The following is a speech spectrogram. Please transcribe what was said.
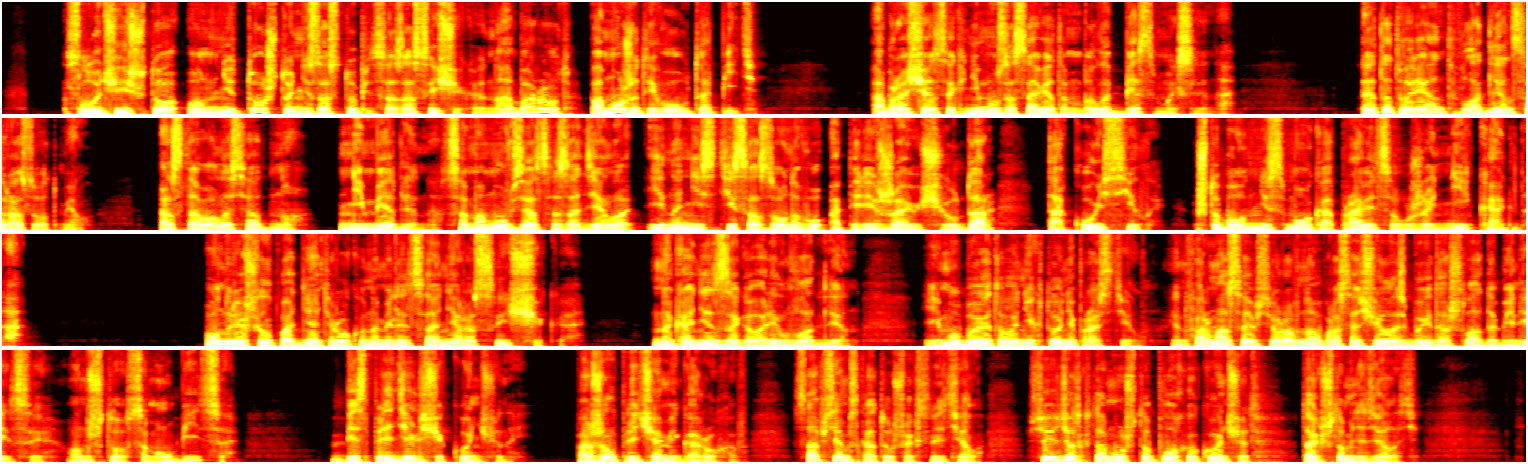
Случись что, он не то что не заступится за сыщика, наоборот, поможет его утопить. Обращаться к нему за советом было бессмысленно. Этот вариант Владлен сразу отмел. Оставалось одно — немедленно самому взяться за дело и нанести Сазонову опережающий удар такой силы, чтобы он не смог отправиться уже никогда. Он решил поднять руку на милиционера-сыщика. Наконец заговорил Владлен. Ему бы этого никто не простил. Информация все равно просочилась бы и дошла до милиции. Он что, самоубийца? Беспредельщик конченый. Пожал плечами Горохов. Совсем с катушек слетел. Все идет к тому, что плохо кончит. Так что мне делать?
